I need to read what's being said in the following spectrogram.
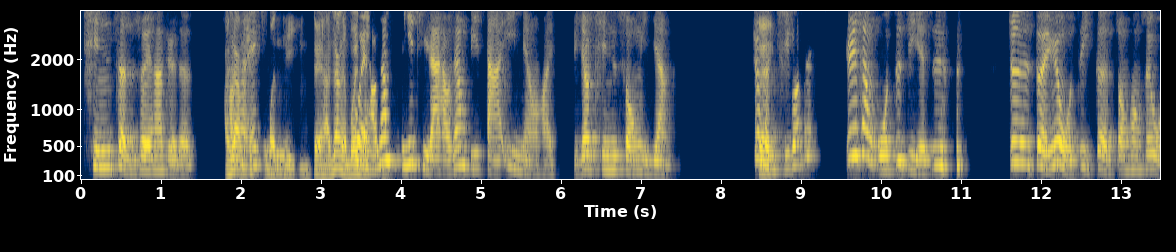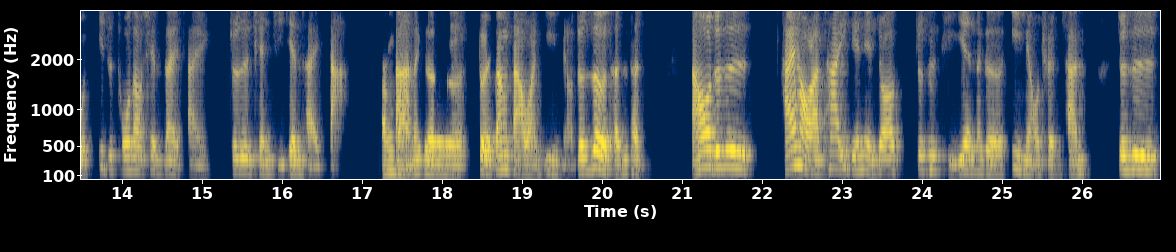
轻症，所以他觉得好像哎问题对，好像也不会对，好像比起来好像比打疫苗还比较轻松一样，就很奇怪。因为像我自己也是，就是对，因为我自己个人状况，所以我一直拖到现在才就是前几天才打。刚打那个对，刚打完疫苗就热腾腾，然后就是还好啦，差一点点就要就是体验那个疫苗全餐，就是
